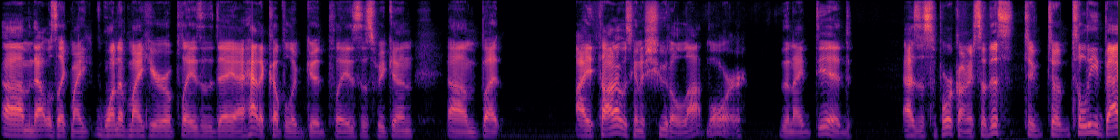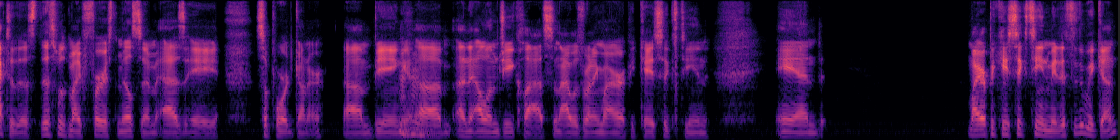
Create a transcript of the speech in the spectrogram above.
Um, that was like my one of my hero plays of the day. I had a couple of good plays this weekend, um, but I thought I was going to shoot a lot more than I did as a support gunner. So this to, to, to lead back to this, this was my first milsim as a support gunner, um, being mm-hmm. um, an LMG class, and I was running my RPK 16, and my RPK 16 made it through the weekend.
